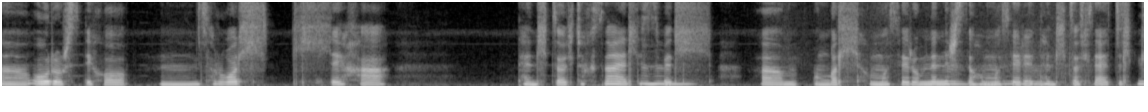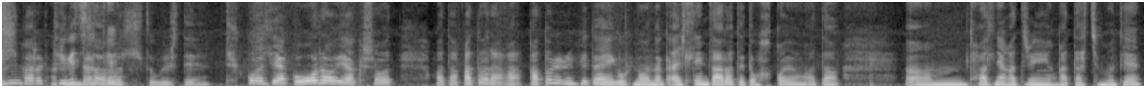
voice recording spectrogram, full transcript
өөр өөрсдийнхөө сургуулийнхаа танилцуулж өгсөн аль эсвэл Монгол хүмүүсээр өмнө нь ирсэн хүмүүсээрээ танилцуулсан ажилт нь баг тэгж л орвол зүгээр дээ. Тэгэхгүй бол яг өөрөө яг шууд одоо гадуур байгаа. Гадуур ерөнхийдөө айгүйх нөгөө нэг ажлын зарууд гэдэг багхгүй юу? Одоо хоолны газрын гадаа ч юм уу те.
